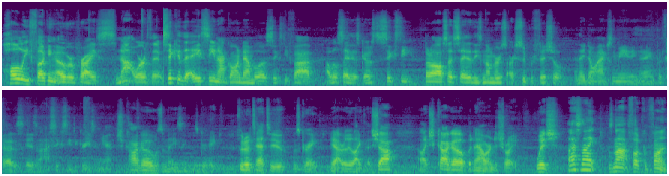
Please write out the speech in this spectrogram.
holy fucking overpriced. Not worth it. Sick of the AC not going down below 65. I will say this goes to 60, but I'll also say that these numbers are superficial and they don't actually mean anything because it is not 60 degrees in here. Chicago was amazing. It was great. Fudo Tattoo was great. Yeah, I really like that shop. I like Chicago, but now we're in Detroit. Which last night was not fucking fun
